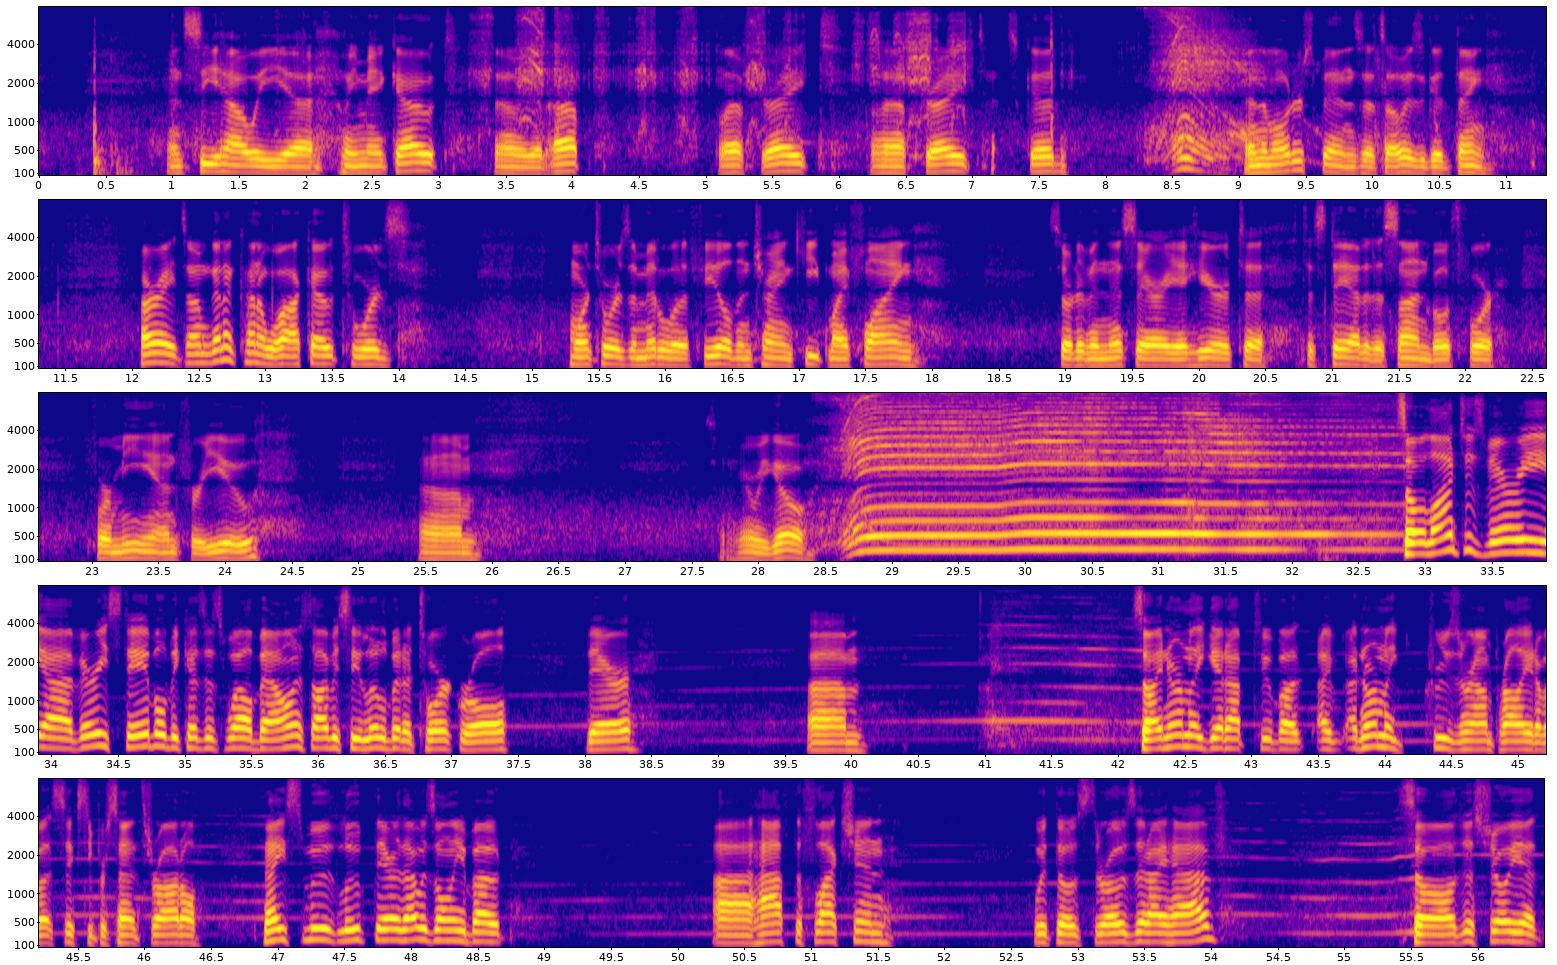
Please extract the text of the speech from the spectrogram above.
and see how we uh, we make out. So we get up, left, right, left, right. That's good. And the motor spins. That's always a good thing. All right, so I'm going to kind of walk out towards more towards the middle of the field and try and keep my flying sort of in this area here to to stay out of the sun, both for for me and for you. Um, so here we go. So launch is very, uh, very stable because it's well balanced. Obviously a little bit of torque roll there. Um, so I normally get up to about, I, I normally cruise around probably at about 60% throttle. Nice smooth loop there. That was only about uh, half deflection with those throws that I have. So I'll just show you,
